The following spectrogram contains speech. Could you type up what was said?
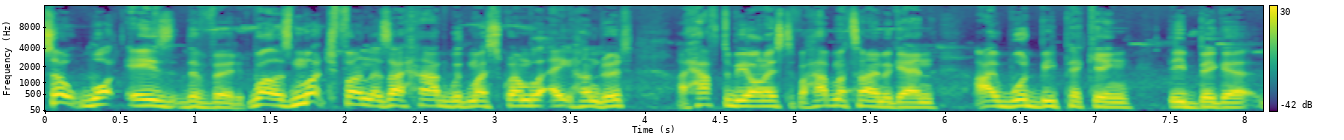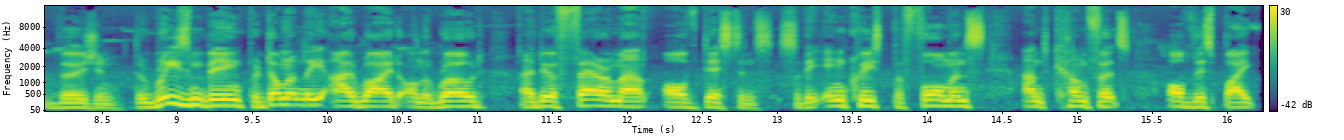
So what is the verdict? Well, as much fun as I had with my Scrambler 800, I have to be honest, if I had my time again, I would be picking the bigger version. The reason being, predominantly I ride on the road and I do a fair amount of distance, so the increased performance and comfort of this bike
